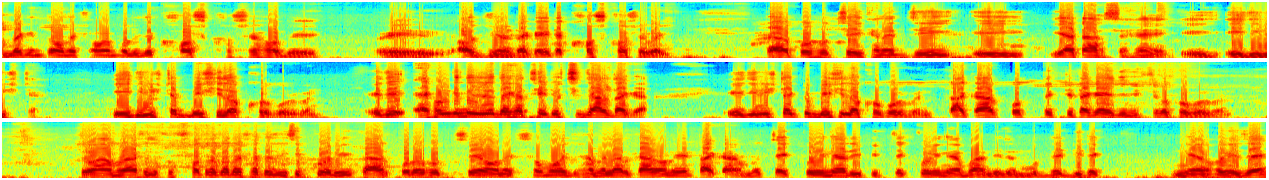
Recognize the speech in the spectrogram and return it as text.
আমরা কিন্তু অনেক সময় বলি যে খসখসে হবে অরিজিনাল টাকা, এটা খসখসে ভাই। তারপর হচ্ছে এখানে যেই এই ইয়াটা আছে হ্যাঁ এই এই জিনিসটা এই জিনিসটা বেশি লক্ষ্য করবেন। এই যে এখন কিন্তু যেটা দেখাচ্ছে এটা হচ্ছে জাল টাকা। এই জিনিসটা একটু বেশি লক্ষ্য করবেন, টাকার প্রত্যেকটি টাকায় এই জিনিসটা লক্ষ্য করবেন। তো আমরা আসলে খুব সতর্কতার সাথে রিসিভ করি তারপরে হচ্ছে অনেক সময় ঝামেলার কারণে টাকা আমরা চেক করি না রিপিট চেক করি না বান্ডিলের মধ্যে ডিরেক্ট নেওয়া হয়ে যায়।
